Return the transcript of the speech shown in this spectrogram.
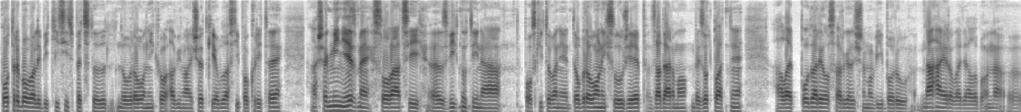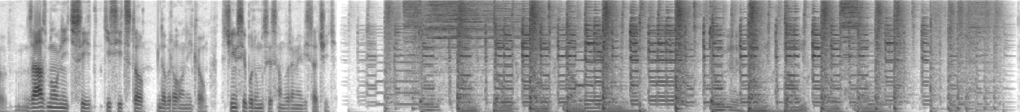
potrebovali by 1500 dobrovoľníkov, aby mali všetky oblasti pokryté. Avšak my nie sme Slováci e, zvyknutí na poskytovanie dobrovoľných služieb zadarmo, bezodplatne, ale podarilo sa organizačnému výboru nahajrovať alebo na, e, zázmluvniť si 1100 dobrovoľníkov, s čím si budú musieť samozrejme vystačiť.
